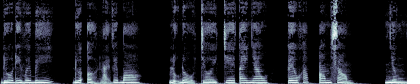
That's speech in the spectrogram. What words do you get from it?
Đứa đi với bí, đứa ở lại với bo. Lũ đồ chơi chia tay nhau, kêu khóc om sòm. Nhưng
